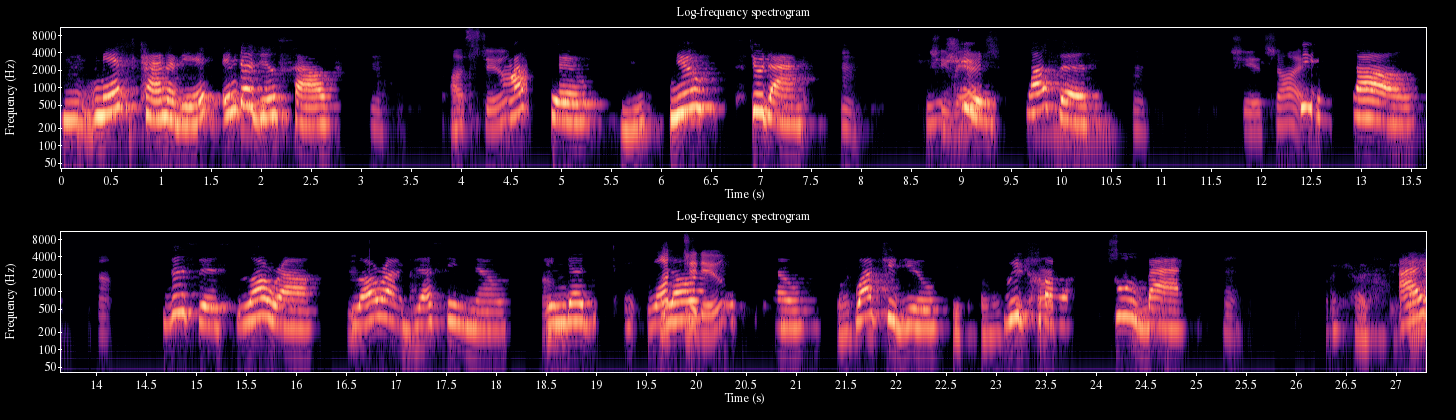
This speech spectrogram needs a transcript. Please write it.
Miss Kennedy introduced herself hmm. Us too. as to New. Hmm. new student. Hmm. She She wears. glasses. She is shy. So, Ah. this is Laura. Hmm. Laura doesn't know. Ah. In the What to do know What what to do with her? with With her her school bag. I had. I I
